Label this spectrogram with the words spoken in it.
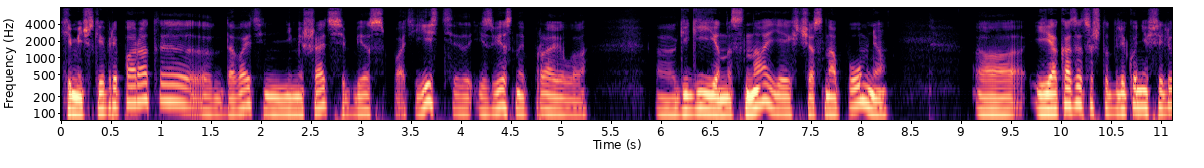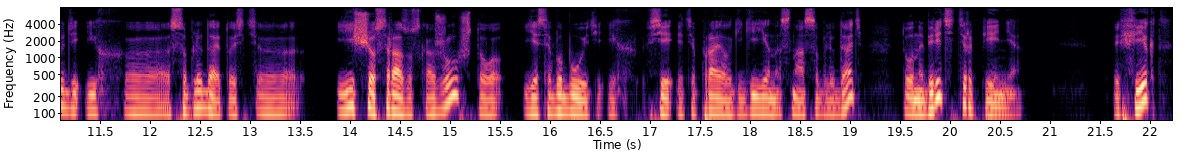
химические препараты, э, давайте не мешать себе спать. Есть э, известные правила э, гигиены сна, я их сейчас напомню. И оказывается, что далеко не все люди их соблюдают. То есть еще сразу скажу, что если вы будете их, все эти правила гигиены сна соблюдать, то наберите терпения. Эффект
